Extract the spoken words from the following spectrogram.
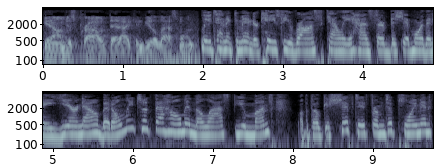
you know, I'm just proud that I can be the last one. Lieutenant Commander Casey Ross Kelly has served the ship more than a year now, but only took the helm in the last few months while the focus shifted from deployment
